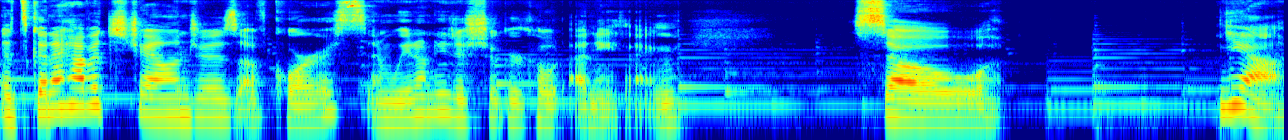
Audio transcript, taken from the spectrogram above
It's going to have its challenges, of course, and we don't need to sugarcoat anything. So, yeah,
